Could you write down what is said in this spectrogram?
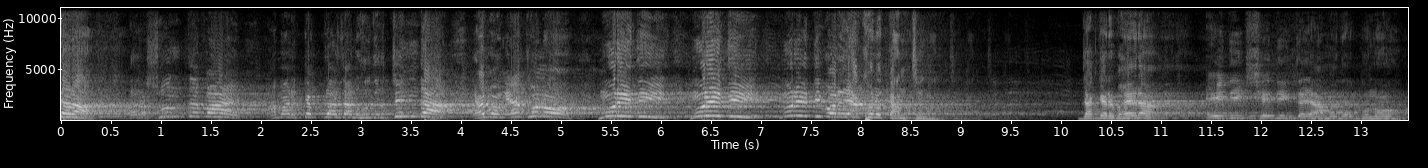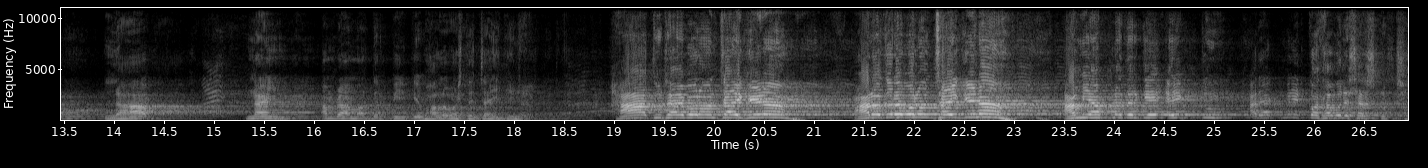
যারা, তারা শুনতে পায় আমার কেবলাজান হুজুর চিন্তা এবং এখনও মুরিদি মুরিদি মুরিদি বলে এখনও কাঁদছে না। জাকের ভাইরা, এই দিক সেদিক যায় আমাদের কোনো লাভ নাই। আমরা আমাদের পীরকে ভালোবাসতে চাই কিনা? হাত উঠায় বলুন, চাই কিনা? আরও জোরে বলুন, চাই কিনা? আমি আপনাদেরকে একটু আর এক মিনিট কথা বলে শেষ করছি।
